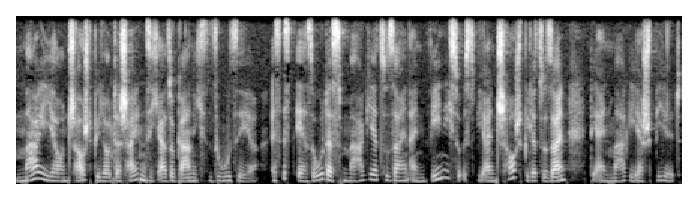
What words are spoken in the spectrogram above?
Magier und Schauspieler unterscheiden sich also gar nicht so sehr. Es ist eher so, dass Magier zu sein ein wenig so ist wie ein Schauspieler zu sein, der einen Magier spielt.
